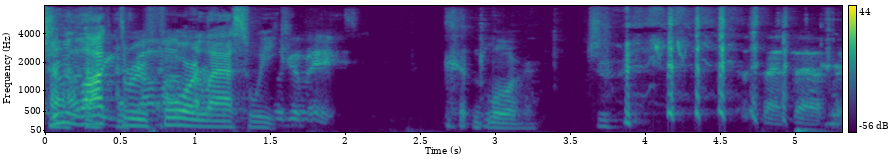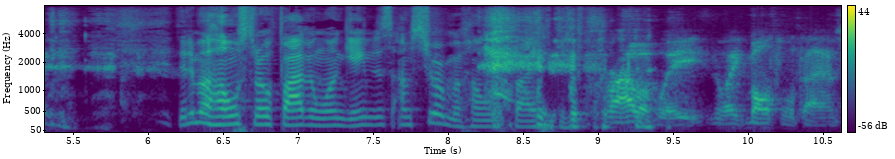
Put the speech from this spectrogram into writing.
Drew Lock threw four last week. Look at me. Good lord. That's fantastic. Did Mahomes throw five in one game? I'm sure Mahomes probably probably like multiple times.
